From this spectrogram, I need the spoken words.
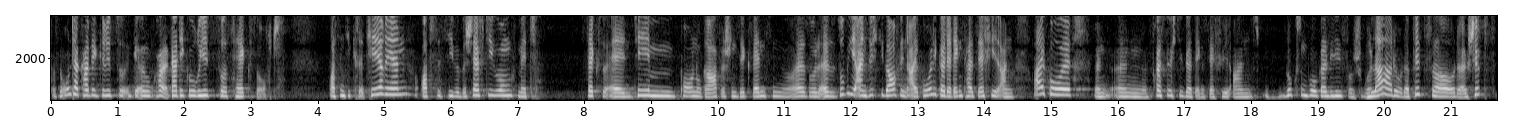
Das ist eine Unterkategorie zu, Kategorie zur Sexsucht. Was sind die Kriterien? Obsessive Beschäftigung mit sexuellen Themen, pornografischen Sequenzen, also, also so wie ein Süchtiger, auch wie ein Alkoholiker, der denkt halt sehr viel an Alkohol, ein, ein Fresssüchtiger denkt sehr viel an Luxemburger Lies und Schokolade oder Pizza oder Chips.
